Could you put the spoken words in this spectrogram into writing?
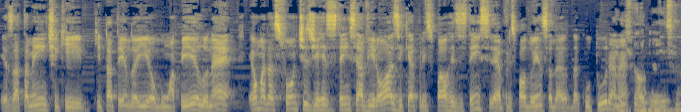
exatamente, que que tá tendo aí algum apelo, né? é uma das fontes de resistência à virose, que é a principal resistência, é a principal doença da, da cultura, né? Doença.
